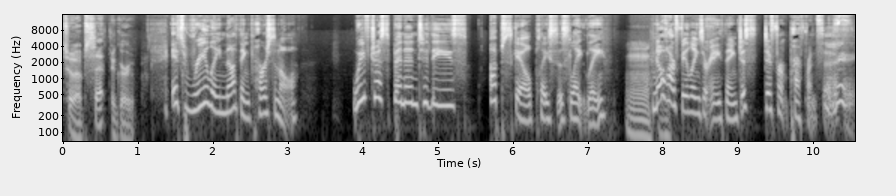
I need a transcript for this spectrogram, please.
to upset the group. It's really nothing personal. We've just been into these upscale places lately. Mm-hmm. No hard feelings or anything, just different preferences.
